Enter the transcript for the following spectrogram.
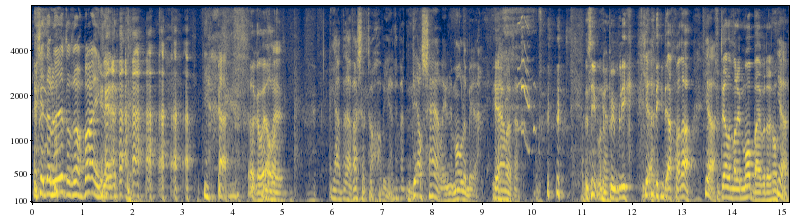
Hij zei, dat hoort er toch bij. Oh, geweldig. Eh, Ja, waar was dat toch alweer? Zeil in de Molenberg. Ja. Daar was dat. Dus iemand in het publiek Ja. die dacht van, nou, Ja. vertel er maar een mop bij. Er Ja,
